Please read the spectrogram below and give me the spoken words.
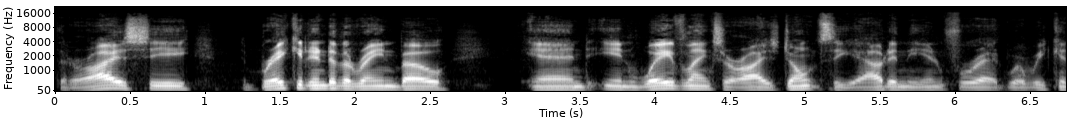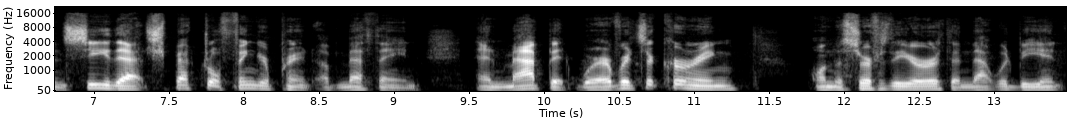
that our eyes see, break it into the rainbow and in wavelengths our eyes don't see out in the infrared, where we can see that spectral fingerprint of methane and map it wherever it's occurring on the surface of the earth. And that would be an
